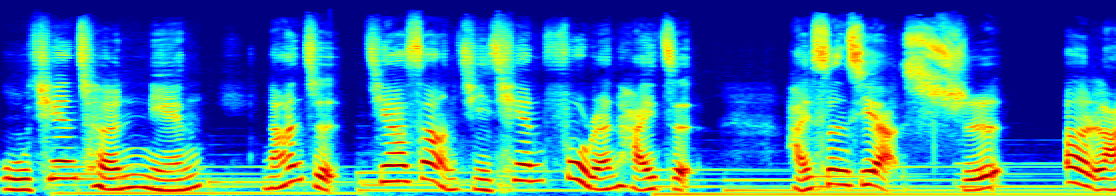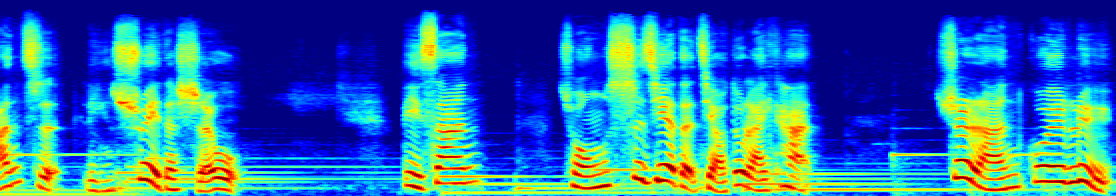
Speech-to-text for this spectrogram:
五千成年男子，加上几千妇人孩子，还剩下十。二男子零碎的食物。第三，从世界的角度来看，自然规律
